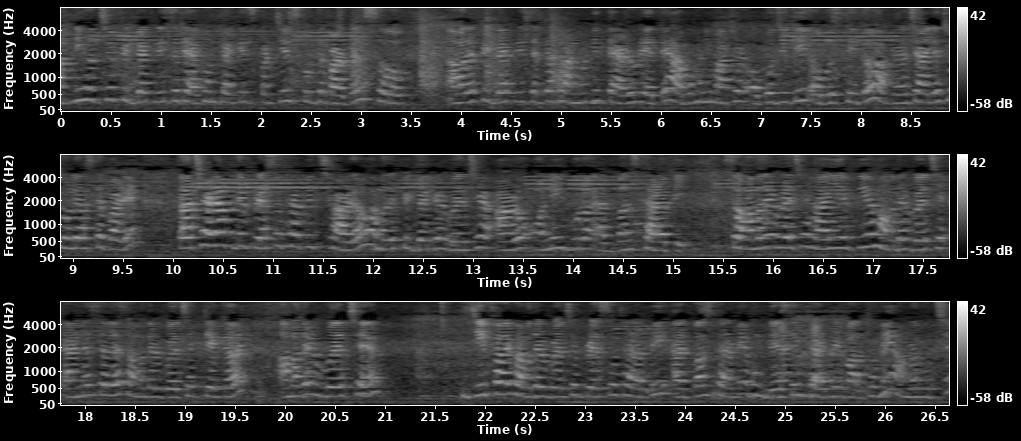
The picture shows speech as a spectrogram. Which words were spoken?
আপনি হচ্ছে ফিডব্যাক রিসেটে এখন প্যাকেজ পারচেজ করতে পারবেন সো আমাদের ফিডব্যাক রিসেটটা ধানমন্ডি তেরো রেতে আবহানী মাঠের অপোজিটেই অবস্থিত। আপনারা চাইলে চলে আসতে পারেন। তাছাড়া আমাদের প্রেসোথেরাপি ছাড়াও আমাদের ফিডব্যাকে রয়েছে আরও অনেকগুলো অ্যাডভান্স থেরাপি সো আমাদের রয়েছে হাই এফিএম আমাদের রয়েছে এনএসএলএস আমাদের রয়েছে টেকার আমাদের রয়েছে জি ফাইভ আমাদের রয়েছে প্রেসোথেরাপি অ্যাডভান্স থেরাপি এবং ড্রেসিং থেরাপির মাধ্যমে আমরা হচ্ছে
